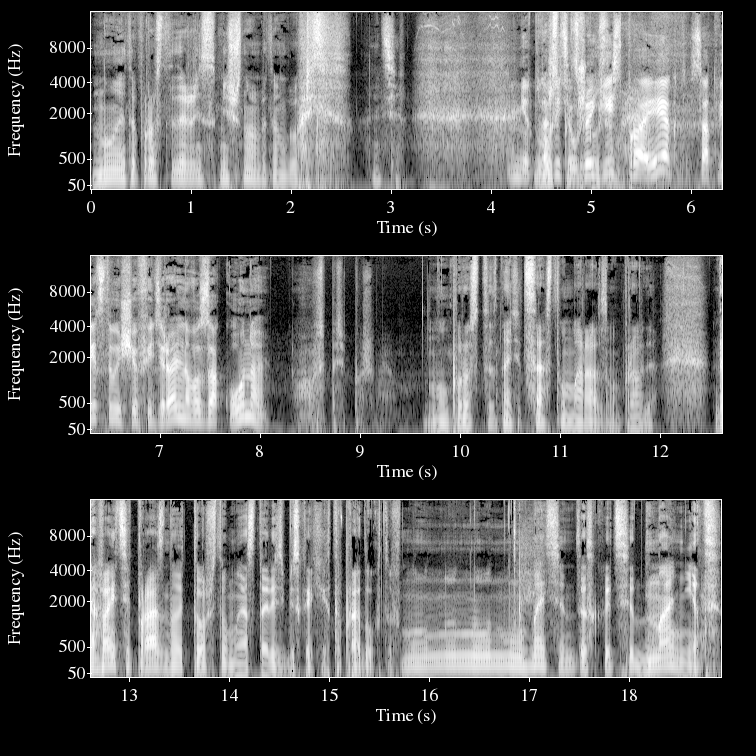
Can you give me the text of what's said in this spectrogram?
Ну, это просто даже не смешно об этом говорить. Нет, подождите, Господи, уже есть мой. проект соответствующего федерального закона. Господи, боже мой. Ну, просто, знаете, царство маразма, правда. Давайте праздновать то, что мы остались без каких-то продуктов. Ну, ну, ну, ну, знаете, ну, так сказать, дна нет.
